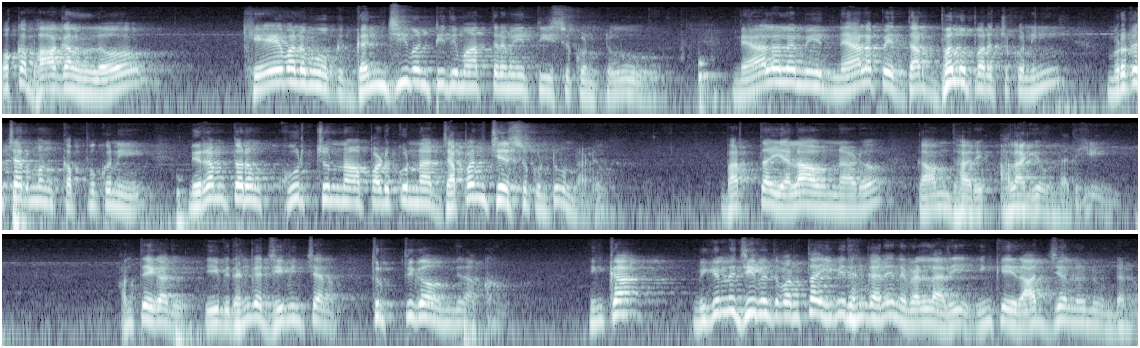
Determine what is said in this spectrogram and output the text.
ఒక భాగంలో కేవలము ఒక గంజి వంటిది మాత్రమే తీసుకుంటూ నేలల మీద నేలపై దర్భలు పరుచుకొని మృగచర్మం కప్పుకుని నిరంతరం కూర్చున్నా పడుకున్నా జపం చేసుకుంటూ ఉన్నాడు. భర్త ఎలా ఉన్నాడో గాంధారి అలాగే ఉన్నది. అంతేకాదు ఈ విధంగా జీవించాను. తృప్తిగా ఉంది నాకు. ఇంకా మిగిలిన జీవితం అంతా ఈ విధంగానే నేను వెళ్ళాలి. ఇంక ఈ రాజ్యంలోనే ఉండను.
